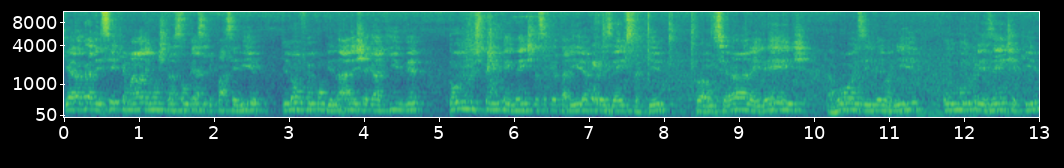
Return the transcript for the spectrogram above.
Quero agradecer que a maior demonstração dessa de parceria, que não foi combinada, é chegar aqui e ver todos os superintendentes da secretaria presentes aqui, a Luciana, a Inês, a Rose, Benoni, todo mundo presente aqui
